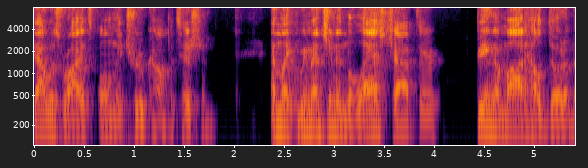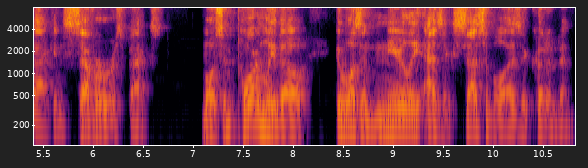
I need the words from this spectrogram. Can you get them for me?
that was Riot's only true competition. And like we mentioned in the last chapter, being a mod held Dota back in several respects. Most importantly, though, it wasn't nearly as accessible as it could have been.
